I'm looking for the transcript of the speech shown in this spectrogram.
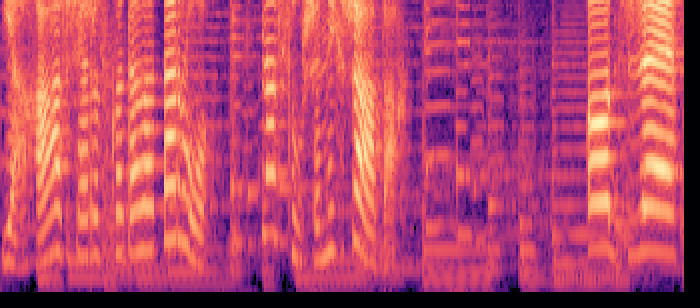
яга вже розкладала таро на сушених жабах. Отже,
